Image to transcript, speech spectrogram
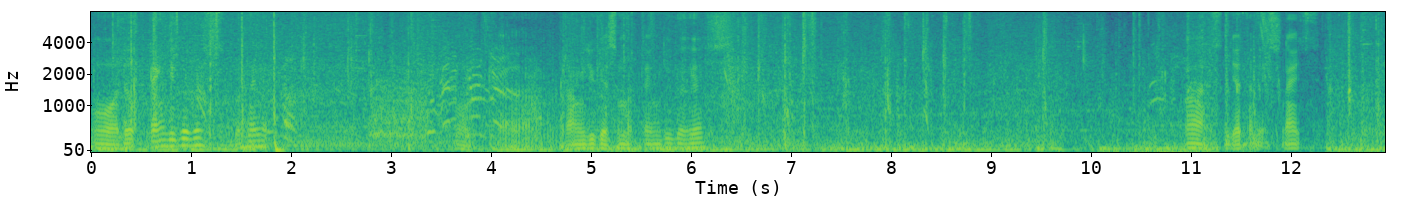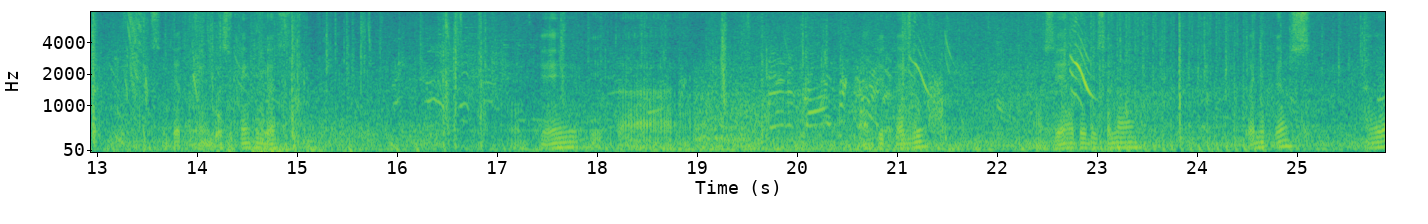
Oh ada tank juga guys. Bahaya. Oh, perang juga sama tank juga guys ah senjata guys. Nice senjata yang gue suka guys. Oke kita lanjut lagi. Masih ada di sana. Banyak guys. Ayo.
